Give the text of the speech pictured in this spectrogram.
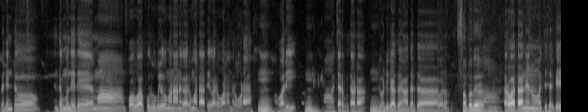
ప్రజెంట్ ఇంతకుముందు అయితే మా పూర్వ పూర్వీకులు మా నాన్నగారు మా తాతయ్య గారు వాళ్ళందరూ కూడా. వరి చెరకు తాట ఇటువంటి వ్యవసాయం ఆధారిత వారు సంప్రదాయ తర్వాత నేను వచ్చేసరికి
